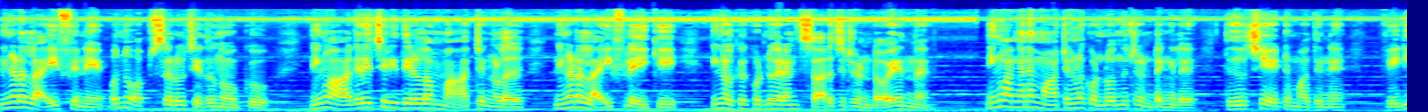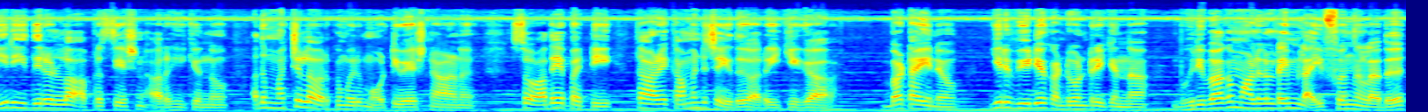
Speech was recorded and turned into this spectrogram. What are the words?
നിങ്ങളുടെ ലൈഫിനെ ഒന്ന് ഒബ്സർവ് ചെയ്ത് നോക്കൂ. നിങ്ങൾ ആഗ്രഹിച്ച രീതിയിലുള്ള മാറ്റങ്ങൾ നിങ്ങളുടെ ലൈഫിലേക്ക് നിങ്ങൾക്ക് കൊണ്ടുവരാൻ സാധിച്ചിട്ടുണ്ടോ എന്ന്. നിങ്ങൾ അങ്ങനെ മാറ്റങ്ങൾ കൊണ്ടുവന്നിട്ടുണ്ടെങ്കിൽ തീർച്ചയായിട്ടും അതിന് വലിയ രീതിയിലുള്ള അപ്രിസിയേഷൻ അർഹിക്കുന്നു. അത് മറ്റുള്ളവർക്കും ഒരു മോട്ടിവേഷനാണ് സോ അതേപ്പറ്റി താഴെ കമന്റ് ചെയ്ത് അറിയിക്കുക. ബട്ട് ഐ നോ ഈ ഒരു വീഡിയോ കണ്ടുകൊണ്ടിരിക്കുന്ന ഭൂരിഭാഗം ആളുകളുടെയും ലൈഫ് എന്നുള്ളത്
